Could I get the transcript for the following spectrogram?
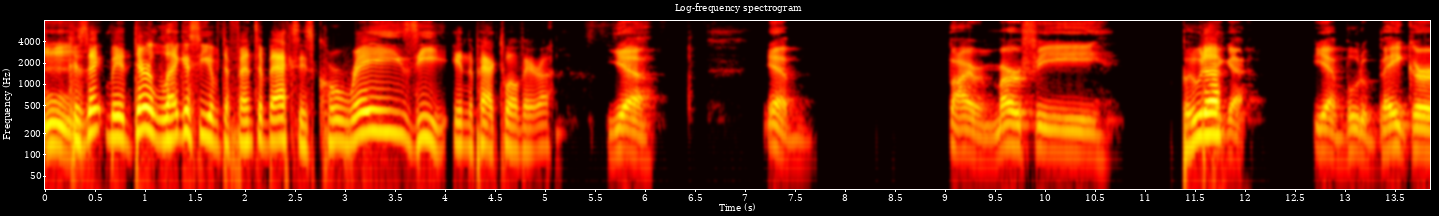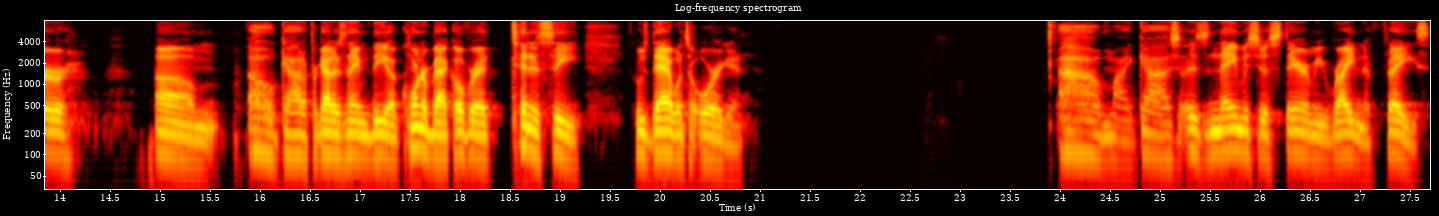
Mm. Because they, I mean, their legacy of defensive backs is crazy in the Pac-12 era. Yeah, yeah. Byron Murphy, Budda. They got- yeah, Budda Baker. Um, oh God, I forgot his name. The uh, cornerback over at Tennessee, whose dad went to Oregon. Oh my gosh, his name is just staring me right in the face.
